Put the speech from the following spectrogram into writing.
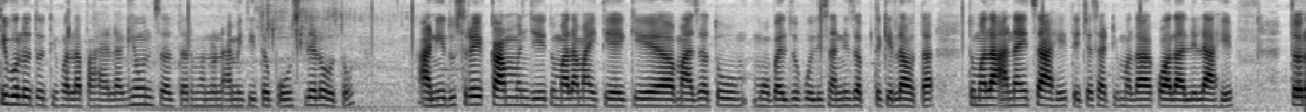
ती बोलत होती मला पाहायला घेऊन चल. तर म्हणून आम्ही तिथं पोहोचलेलो होतो. आणि दुसरं एक काम म्हणजे तुम्हाला माहिती आहे की माझा तो मोबाईल जो पोलिसांनी जप्त केला होता तो मला आणायचा आहे त्याच्यासाठी मला कॉल आलेला आहे. तर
